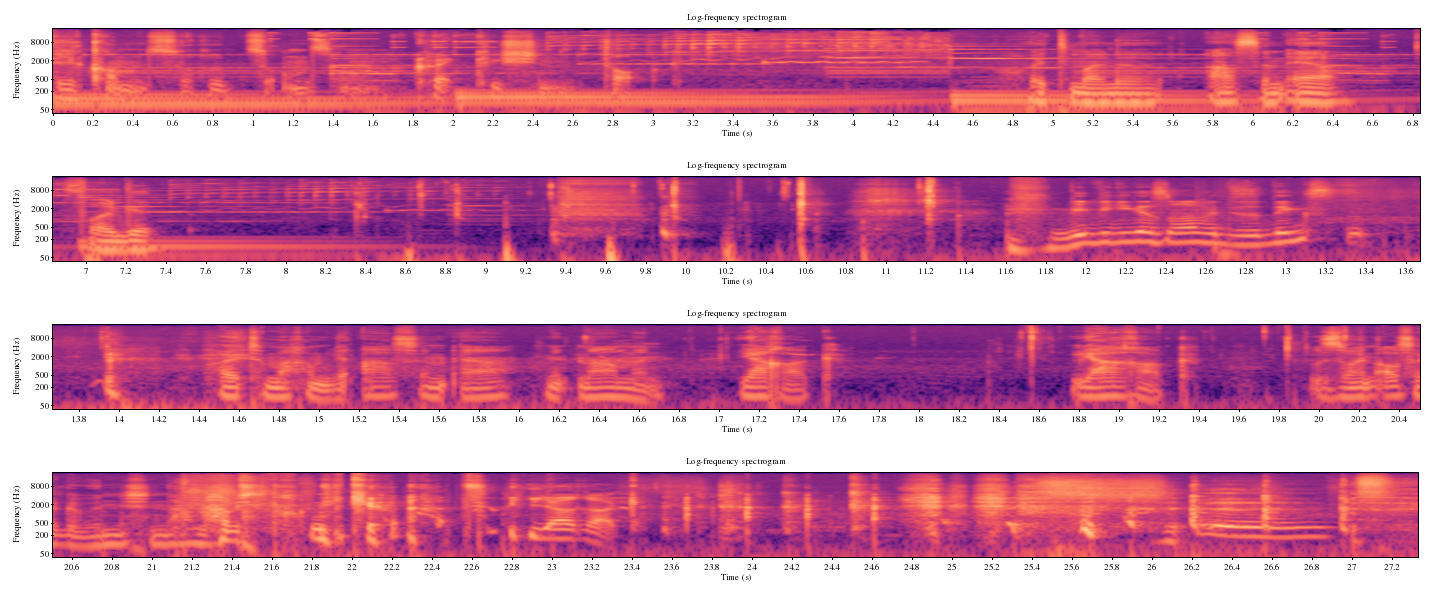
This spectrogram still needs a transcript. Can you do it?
Willkommen zurück zu unserem Crack Küchen Talk. Heute mal eine ASMR-Folge. Wie, wie ging das mal mit diesen Dings? Heute machen wir ASMR mit Namen Jarak. Jarak. So einen außergewöhnlichen Namen habe ich noch nie gehört. Jarak.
